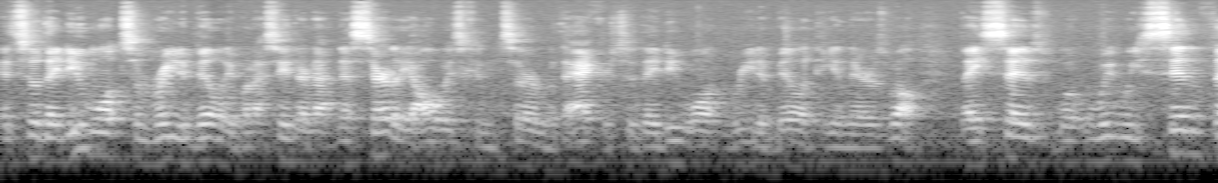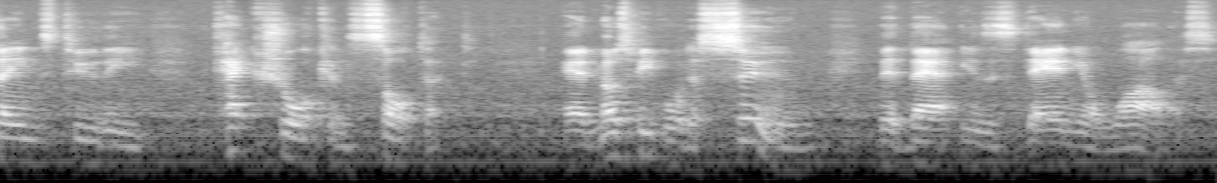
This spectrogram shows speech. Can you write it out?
and so they do want some readability. When I say they're not necessarily always concerned with accuracy, they do want readability in there as well. They says we, we send things to the textual consultant, and most people would assume that that is Daniel Wallace.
